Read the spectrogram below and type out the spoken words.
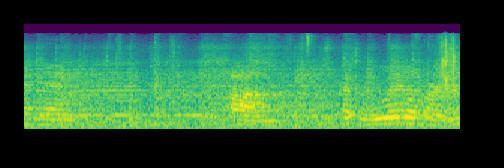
And then, um, just press a little harder.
